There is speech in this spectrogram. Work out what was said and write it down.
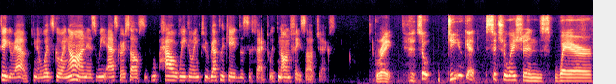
figure out, you know, what's going on is we ask ourselves, how are we going to replicate this effect with non-face objects? Great. So do you get situations where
